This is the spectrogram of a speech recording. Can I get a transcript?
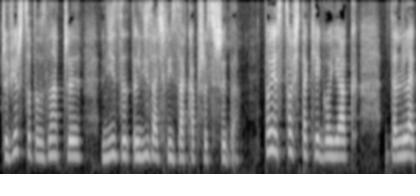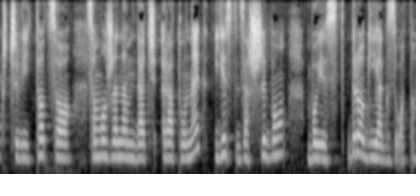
czy wiesz, co to znaczy liz lizać lizaka przez szybę? To jest coś takiego jak ten lek, czyli to, co, co może nam dać ratunek, jest za szybą, bo jest drogi jak złoto.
